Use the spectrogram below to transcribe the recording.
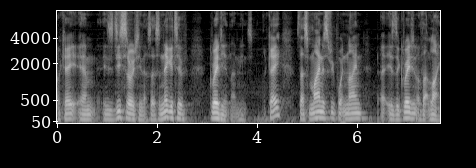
okay um is decelerating that so that's a negative gradient that means okay so that's minus 3.9 uh, is the gradient of that line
